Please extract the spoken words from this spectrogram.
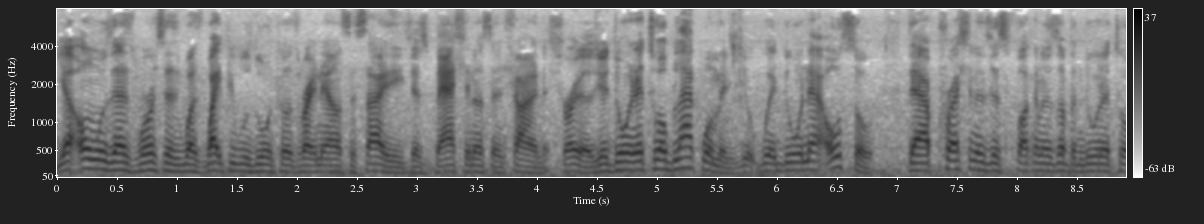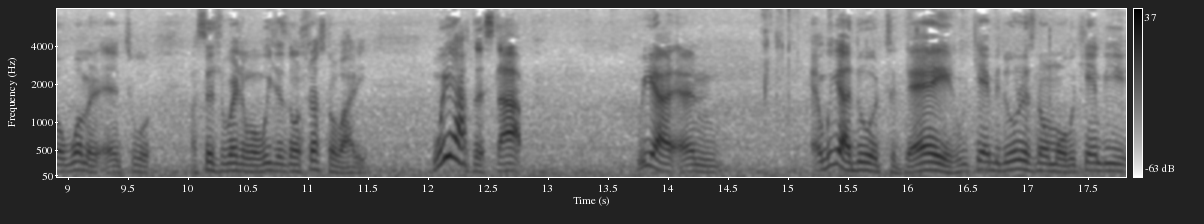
You're almost as worse as what white people's doing to us right now in society, just bashing us and trying to destroy us. You're doing it to a black woman. You're, we're doing that also. That oppression is just fucking us up and doing it to a woman into a, a situation where we just don't trust nobody. We have to stop. We got and and we gotta do it today. We can't be doing this no more. We can't be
